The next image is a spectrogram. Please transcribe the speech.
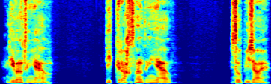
En die woont in jou. Die kracht woont in jou. Is op bizar?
